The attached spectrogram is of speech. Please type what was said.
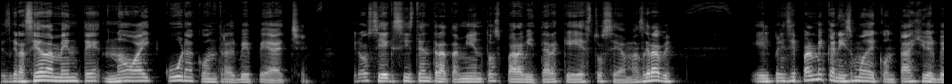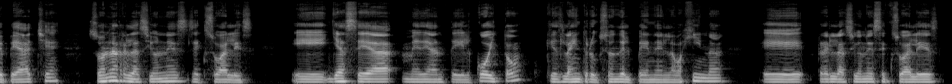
Desgraciadamente no hay cura contra el BPH pero sí existen tratamientos para evitar que esto sea más grave. El principal mecanismo de contagio del BPH son las relaciones sexuales, eh, ya sea mediante el coito, que es la introducción del pene en la vagina, eh, relaciones sexuales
